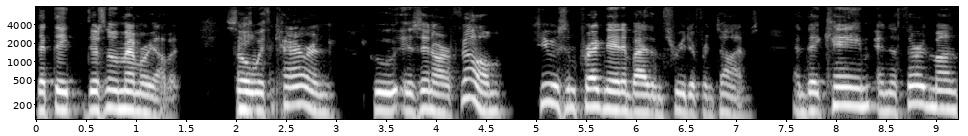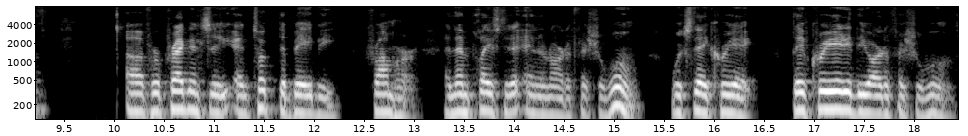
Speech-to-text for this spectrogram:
that they there's no memory of it. So right. with Karen, who is in our film, she was impregnated by them three different times, and they came in the third month of her pregnancy and took the baby from her and then placed it in an artificial womb, which they create. They've created the artificial wombs,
